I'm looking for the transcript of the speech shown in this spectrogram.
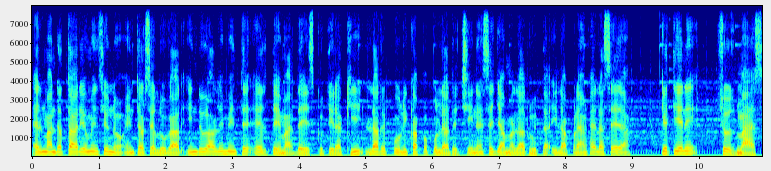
El mandatario mencionó en tercer lugar indudablemente el tema de discutir aquí la República Popular de China se llama la ruta y la franja de la seda, que tiene sus más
